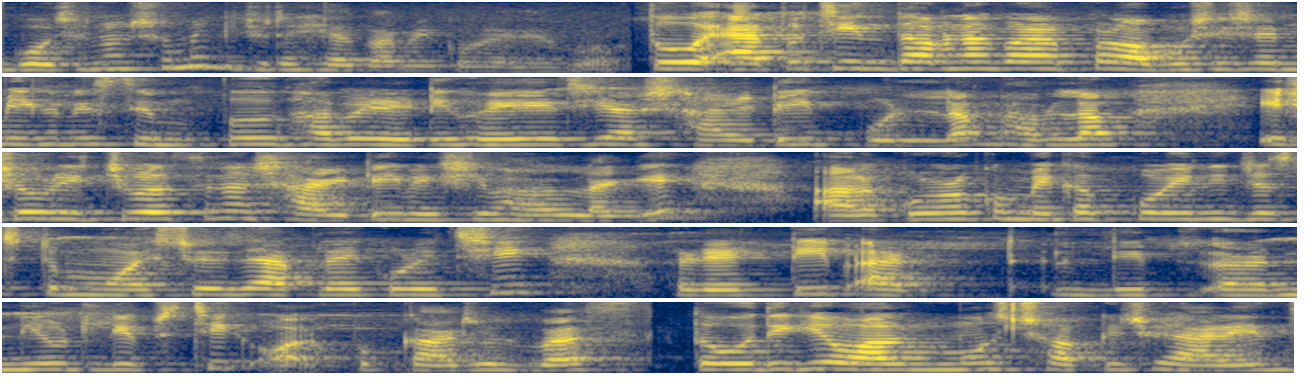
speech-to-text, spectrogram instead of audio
গোছানোর সময় কিছুটা হেল্প আমি করে দেবো। তো এত চিন্তা ভাবনা করার পর অবশেষে আমি এখানে সিম্পলভাবে রেডি হয়ে গেছি, আর শাড়িটাই পরলাম। ভাবলাম এসব রিচুয়ালসে না শাড়িটাই বেশি ভালো লাগে। আর কোনো রকম মেকআপ করিনি জাস্ট একটা ময়েশ্চারাইজার অ্যাপ্লাই করেছি রেড টিপ আর লিপ নিউড লিপস্টিক অল্প কাজল বাস। তো ওদিকে অলমোস্ট সব কিছু অ্যারেঞ্জ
